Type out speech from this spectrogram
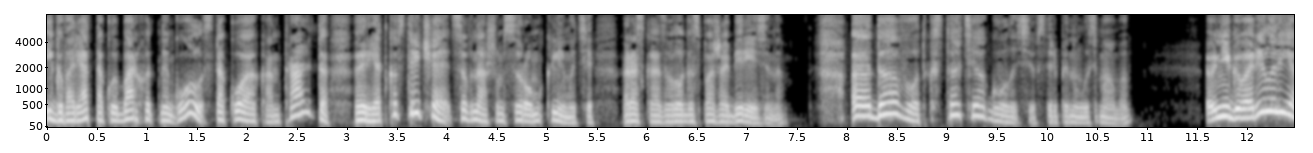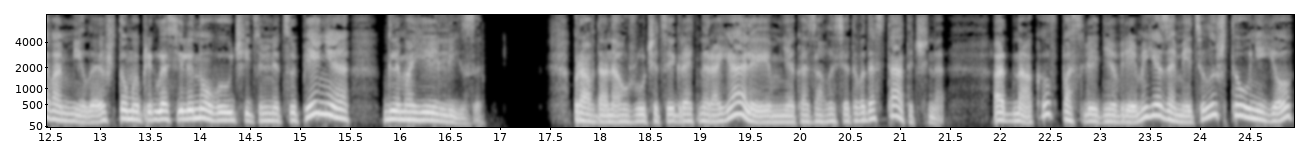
И говорят, такой бархатный голос, такое контральто редко встречается в нашем сыром климате, рассказывала госпожа Березина. «Э, да вот, кстати, о голосе, встрепенулась мама. Не говорила ли я вам, милая, что мы пригласили новую учительницу пения для моей Лизы? Правда, она уже учится играть на рояле, и мне казалось этого достаточно. Однако в последнее время я заметила, что у нее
